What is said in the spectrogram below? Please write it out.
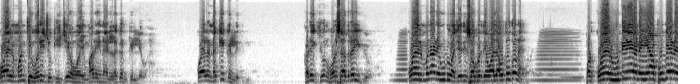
કોયલ મનથી વરી ચૂકી જે હોય મારે એના લગ્ન કરી લેવા. કોયલે નક્કી કરી લીધું. ઘડીક થયું વરસાદ રહી ગયો. કોયલ મનાની ઉડવા જેથી સૌ પરથી અવાજ આવતો હતો ને. પણ કોયલ ઉડી અને અહીંયા ફૂગે ને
